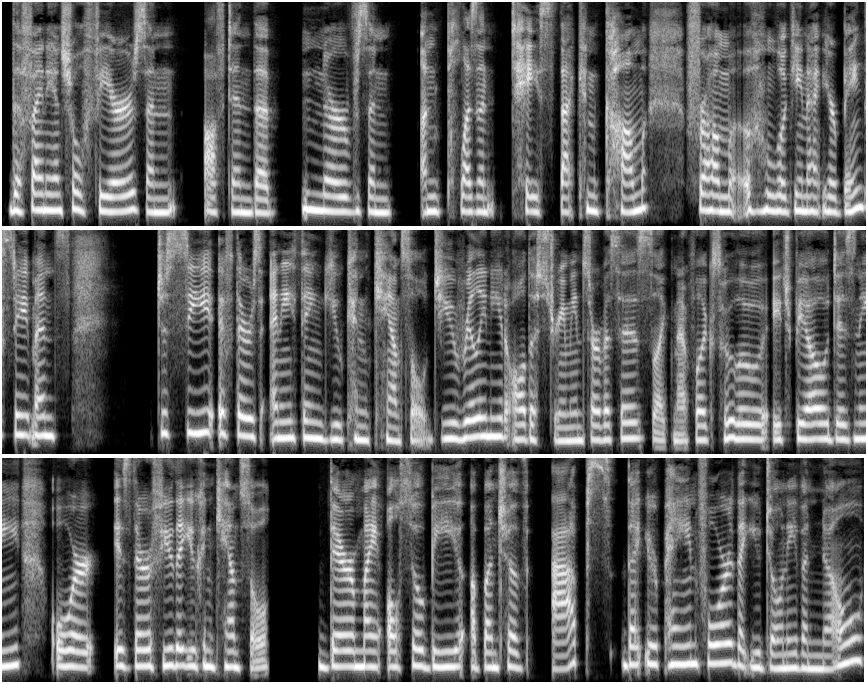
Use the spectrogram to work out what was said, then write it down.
the financial fears and often the nerves and unpleasant taste that can come from looking at your bank statements. Just see if there's anything you can cancel. Do you really need all the streaming services like Netflix, Hulu, HBO, Disney? Or is there a few that you can cancel? There might also be a bunch of apps that you're paying for that you don't even know.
